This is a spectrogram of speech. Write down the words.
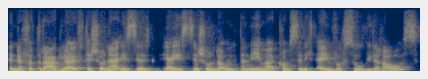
Denn der Vertrag läuft ja schon, er ist ja, er ist ja schon der Unternehmer, kommst ja nicht einfach so wieder raus.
